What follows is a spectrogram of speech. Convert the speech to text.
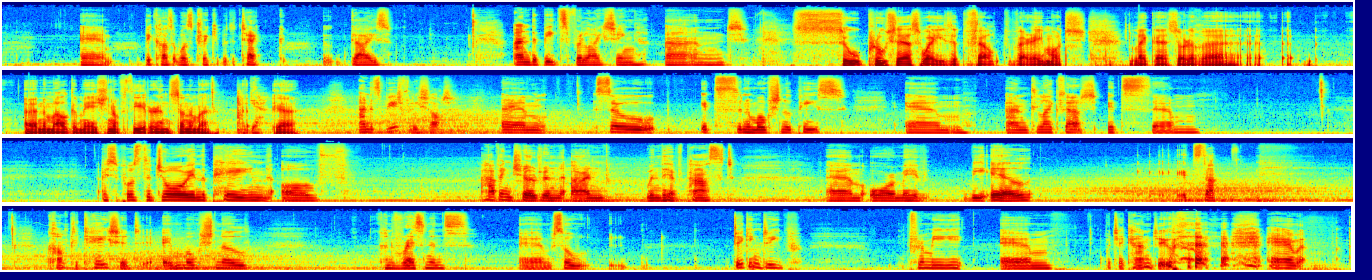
um, because it was tricky with the tech guys and the beats for lighting and So process wise, it felt very much like a sort of a, an amalgamation of theatre and cinema. Yeah. Yeah. and it's beautifully shot. Um, so it's an emotional piece, um, and like that, it's um, I suppose the joy and the pain of having children, and when they have passed um, or may be ill, it's that complicated emotional kind of resonance. Um, so digging deep for me, um, which I can do, um,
